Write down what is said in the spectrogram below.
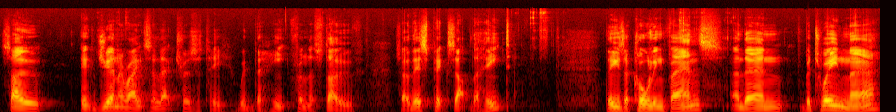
So it generates electricity with the heat from the stove. So this picks up the heat. These are cooling fans. And then between there,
